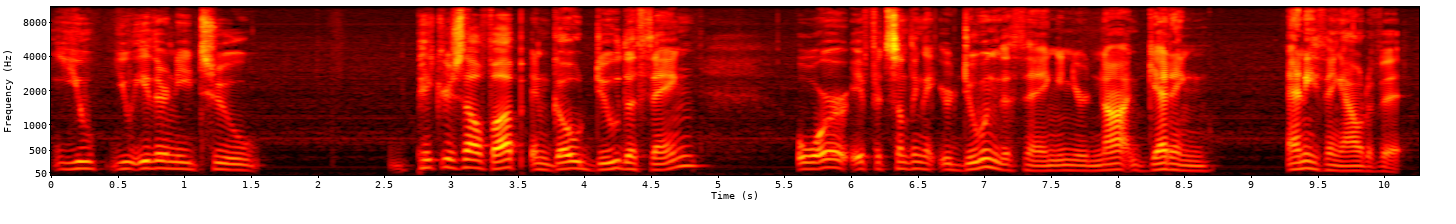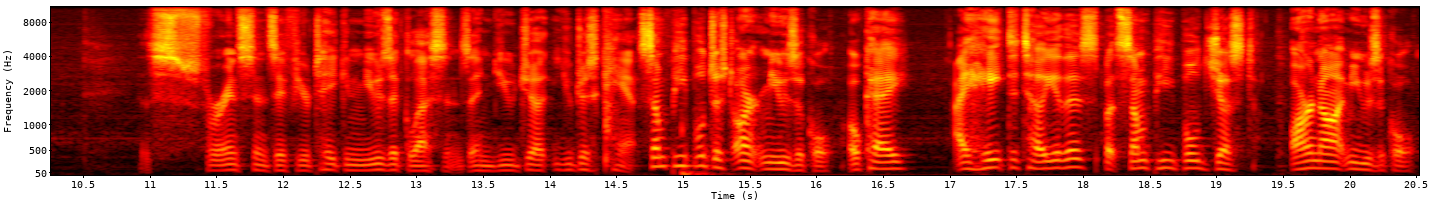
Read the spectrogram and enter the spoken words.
you you either need to pick yourself up and go do the thing or if it's something that you're doing the thing and you're not getting anything out of it for instance if you're taking music lessons and you just you just can't. Some people just aren't musical okay? I hate to tell you this but some people just are not musical.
